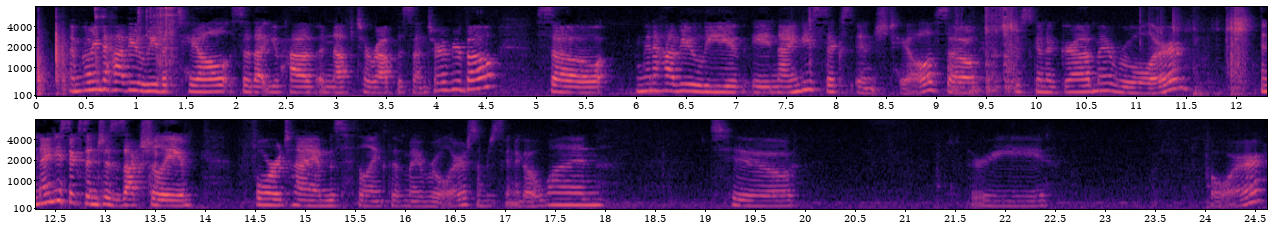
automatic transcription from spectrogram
I'm going to have you leave a tail so that you have enough to wrap the center of your bow. So I'm gonna have you leave a 96 inch tail. So just gonna grab my ruler. And 96 inches is actually four times the length of my ruler. So I'm just gonna go one, two, three, four,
